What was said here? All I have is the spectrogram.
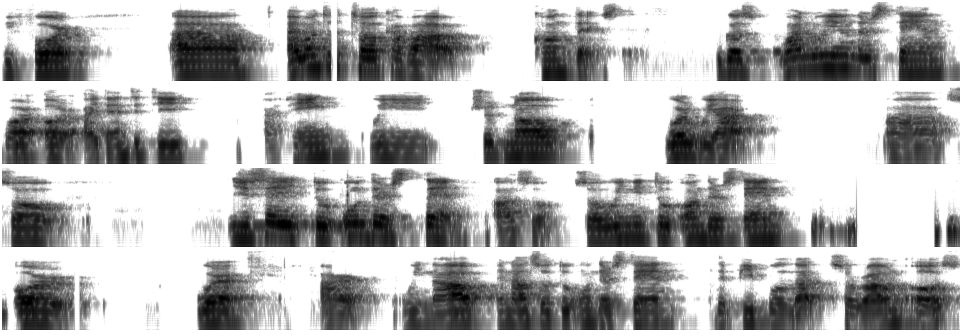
before, uh, I want to talk about context because when we understand what our identity, I think we should know where we are. Uh, so you say to understand also. So we need to understand or where are we now and also to understand the people that surround us.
